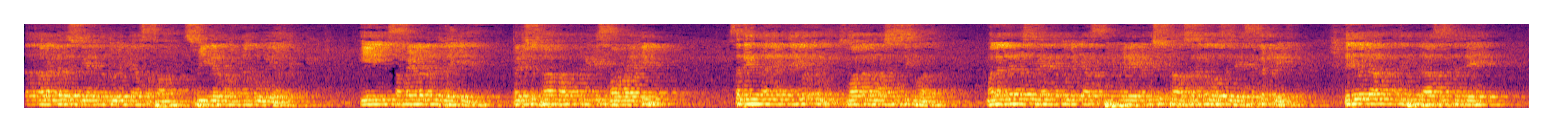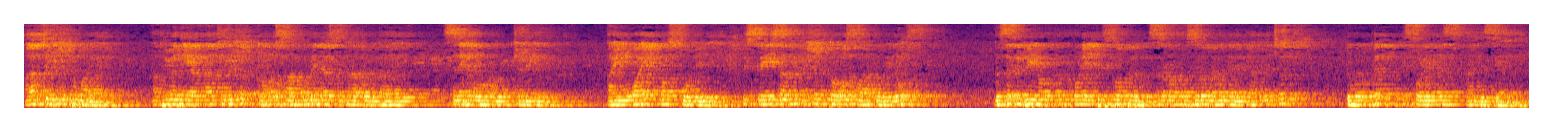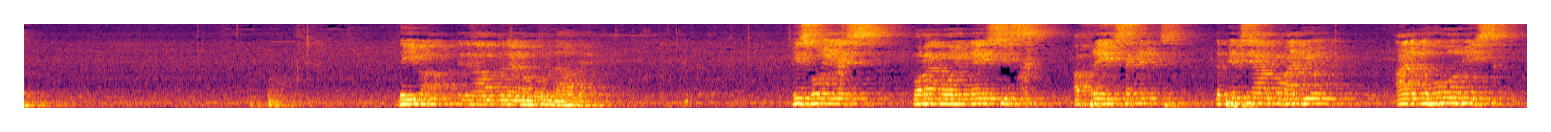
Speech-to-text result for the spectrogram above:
മലങ്കര സുറിയാൻ കത്തോലിക്ക സഭ സ്വീകരണം നൽകുകയാണ്. ഈ സമ്മേളനത്തിലേക്ക് പരിശുദ്ധ പാത്രിക സഭയ്ക്കും സന്നിഹിതരായ ദൈവത്തിനും സ്വാഗതം ആശംസിക്കുവാൻ മലങ്കര സുറിയാൻ കത്തോലിക്ക സഭയുടെ പരിശുദ്ധ സ്വരകദോസിന്റെ സെക്രട്ടറി തിരുവല്ല അധിപതിരാസനത്തിന്റെ ആർച്ച് ബിഷപ്പുമായ അഭിമന്യ ആർച്ച് ബിഷപ്പ് തോമസ് മാർക്കോറിയ സുബ്രാപുരത്തായി സ്നേഹപൂർവം ക്ഷണിക്കുന്നു. I invite most cordially His Grace Archbishop Thomas Markorilos, the Secretary of the Holy Episcopal Synod of the Syro-Lebanon Catholic Church, to welcome His Holiness and this gathering. ദൈവ തിരുനാമത്തിന് മഹത്വമുണ്ടാകട്ടെ His Holiness Moran Ignatius Afraid II, the Patriarch of Antioch, and of the whole East,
